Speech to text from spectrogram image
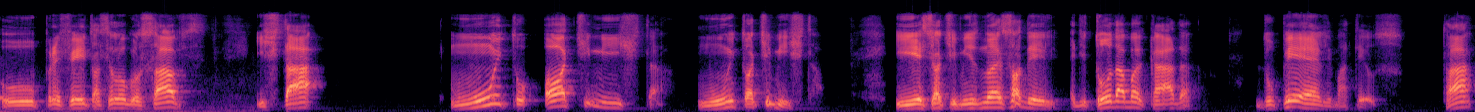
o prefeito Acelo Gonçalves está muito otimista, muito otimista. E esse otimismo não é só dele, é de toda a bancada do PL, Matheus, tá?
